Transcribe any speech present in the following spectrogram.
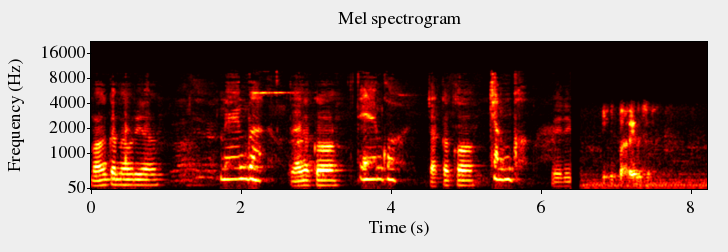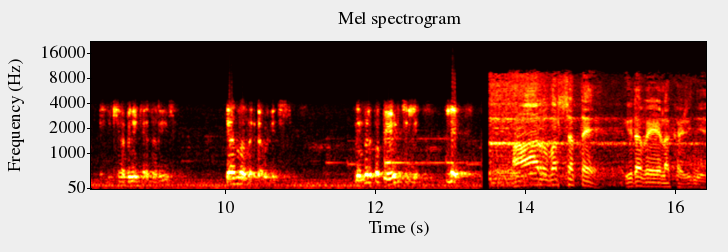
മാങ്ങക്ക് എന്താ പറയാ? മാംഗോ തേങ്ങക്കോ? തേങ്ങോ. ചക്കക്കോ? ചങ്കോ. വെരി ഇനി പറയുന്നത് സാർ. എനിക്ക് അഭിനയിക്കാൻ അറിയില്ല. ഞാൻ നന്നായിട്ട് അഭിനയിച്ചില്ല നിങ്ങളിപ്പോ പേടിച്ചില്ലേ? ഇല്ലേ? ആറ് വർഷത്തെ ഇടവേള കഴിഞ്ഞ്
